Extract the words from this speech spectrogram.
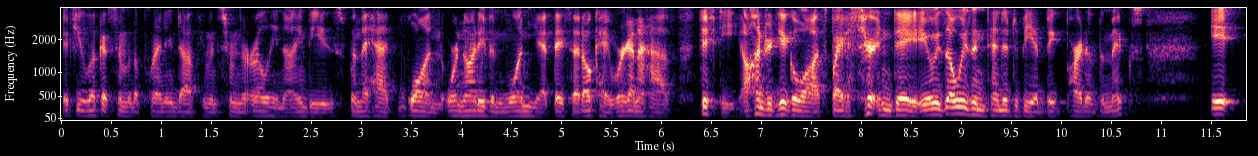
if you look at some of the planning documents from the early 90s, when they had one or not even one yet, they said, okay, we're going to have 50, 100 gigawatts by a certain date. It was always intended to be a big part of the mix. It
